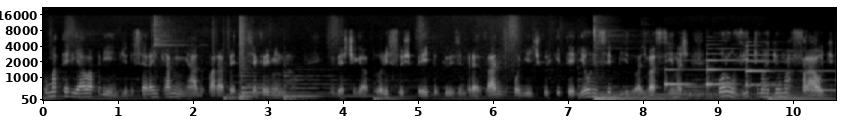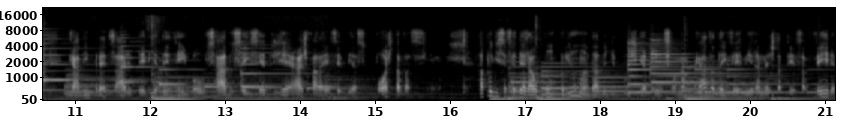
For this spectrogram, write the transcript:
O material apreendido será encaminhado para a perícia criminal. Investigadores suspeitam que os empresários e políticos que teriam recebido as vacinas foram vítimas de uma fraude. Cada empresário teria desembolsado 600 reais para receber a suposta vacina. A Polícia Federal cumpriu um mandado de busca e apreensão na casa da enfermeira nesta terça-feira,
